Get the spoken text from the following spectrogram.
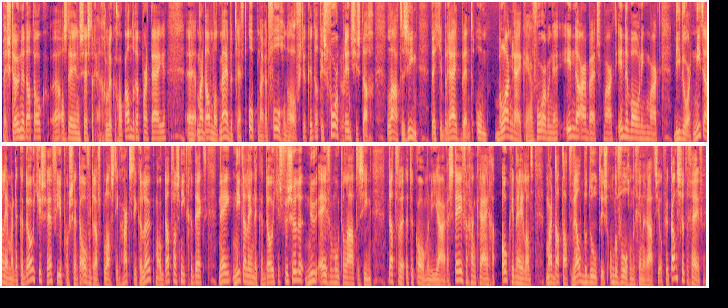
Wij steunen dat ook eh, als D66 en gelukkig ook andere partijen. Eh, maar dan wat mij betreft op naar het volgende hoofdstuk. En dat is voor Prinsjesdag laten zien dat je bereid bent... om belangrijke hervormingen in de arbeidsmarkt, in de woningmarkt... die door niet alleen maar de cadeautjes, hè, 4% overdrachtsbelasting, hartstikke leuk... maar ook dat was niet gedekt. Nee, niet alleen de cadeautjes. We zullen nu even moeten laten zien dat we het de komende jaren stevig gaan krijgen... ook in Nederland, maar dat dat wel bedoeld is... om de volgende generatie ook weer kansen te geven.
